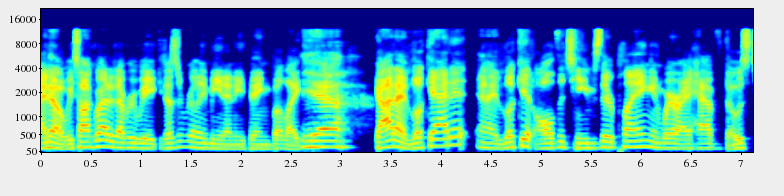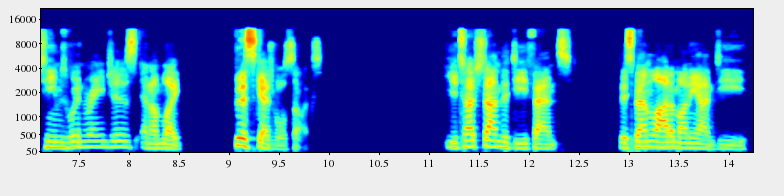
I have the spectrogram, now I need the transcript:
I know we talk about it every week. It doesn't really mean anything, but like, yeah, God, I look at it and I look at all the teams they're playing and where I have those teams win ranges, and I'm like, this schedule sucks. You touched on the defense. They spend a lot of money on D.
